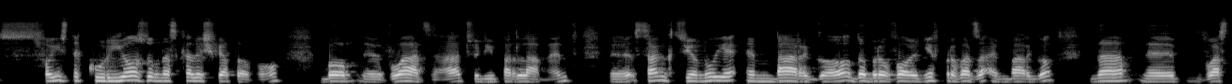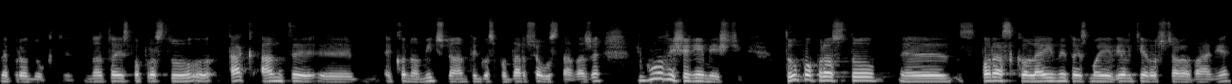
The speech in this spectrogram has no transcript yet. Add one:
swoiste kuriozum na skalę światową, bo władza, czyli parlament, sankcjonuje embargo dobrowolnie, wprowadza embargo na własne własne produkty. No to jest po prostu tak antyekonomiczna, antygospodarcza ustawa, że w głowie się nie mieści. Tu po prostu e, po raz kolejny, to jest moje wielkie rozczarowanie,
